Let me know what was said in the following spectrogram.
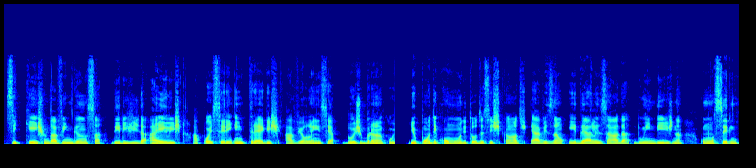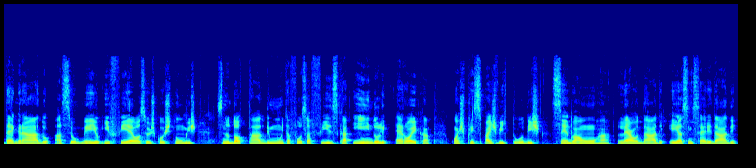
se queixam da vingança dirigida a eles após serem entregues à violência dos brancos. E o ponto em comum de todos esses cantos é a visão idealizada do indígena como um ser integrado a seu meio e fiel aos seus costumes, sendo dotado de muita força física e índole heróica, com as principais virtudes sendo a honra, lealdade e a sinceridade,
